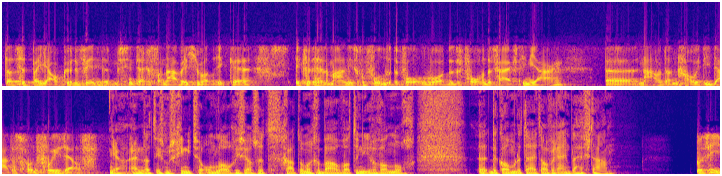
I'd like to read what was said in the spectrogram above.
dat ze het bij jou kunnen vinden. Misschien zeggen van, nou weet je wat, ik, uh, ik wil helemaal niet gevonden de worden de volgende 15 jaar. Uh, nou, dan hou je die data gewoon voor jezelf. Ja, en dat is misschien niet zo onlogisch als het gaat om een gebouw wat in ieder geval nog uh, de komende tijd overeind blijft staan. Precies.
